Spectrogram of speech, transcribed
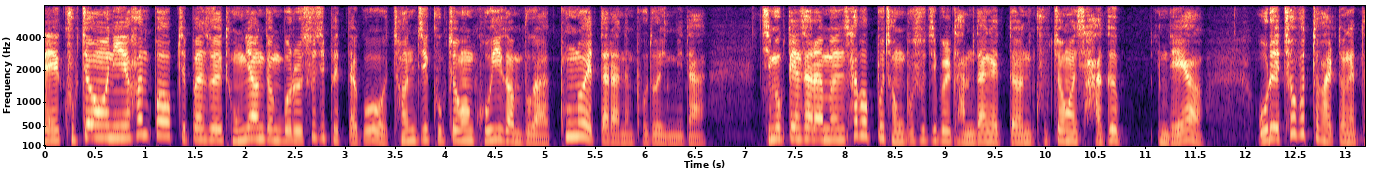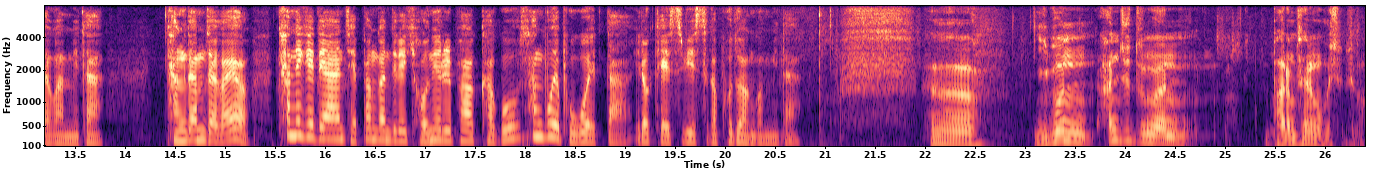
네, 국정원이 헌법재판소의 동향 정보를 수집했다고 전직 국정원 고위 간부가 폭로했다라는 보도입니다. 지목된 사람은 사법부 정보 수집을 담당했던 국정원 4급인데요. 올해 초부터 활동했다고 합니다. 당담자가요 탄핵에 대한 재판관들의 견해를 파악하고 상부에 보고했다 이렇게 SBS가 보도한 겁니다. 어, 이번 한 주 동안 발음 새는 거 보십시오.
